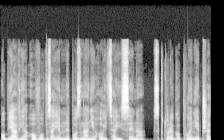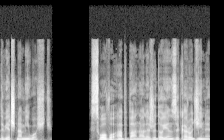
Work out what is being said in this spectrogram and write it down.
Objawia owo wzajemne poznanie Ojca i Syna, z którego płynie przedwieczna miłość. Słowo Abba należy do języka rodziny,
